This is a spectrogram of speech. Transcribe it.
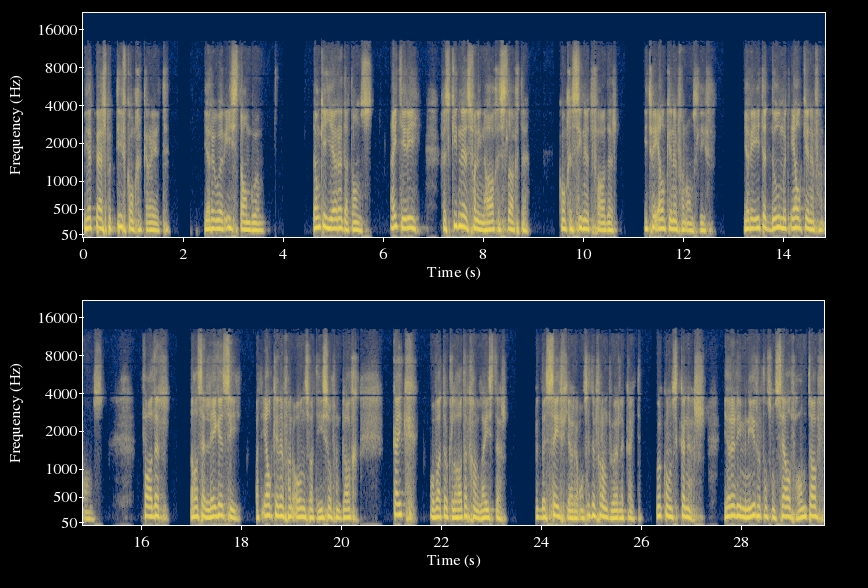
weer perspektief kon gekry het Here oor u stamboom. Dankie Here dat ons uit hierdie geskiedenis van die nageslagte kon gesien het Vader, het vir elkeen van ons lief. Here, u het 'n doel met elkeen van ons. Vader, daar's 'n legacy wat elkeen van ons wat hierso vandag kyk of wat ook later gaan luister, moet besef, Here, ons het 'n verantwoordelikheid, ook ons kinders. Here, die manier wat ons onsself handhaaf,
